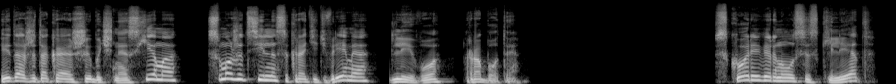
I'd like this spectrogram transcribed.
И даже такая ошибочная схема сможет сильно сократить время для его работы. Вскоре вернулся скелет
